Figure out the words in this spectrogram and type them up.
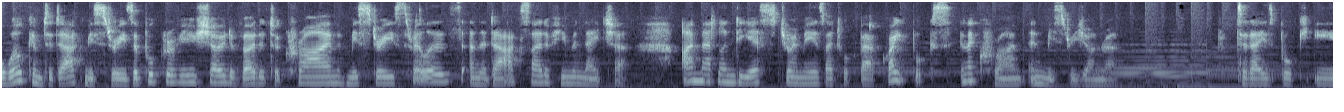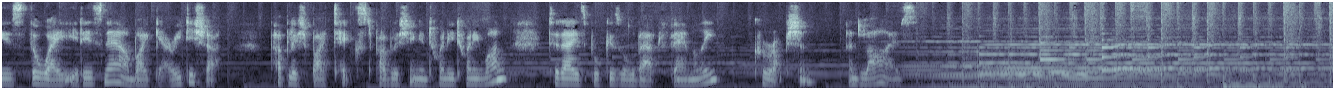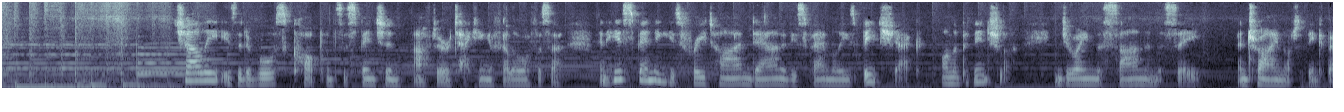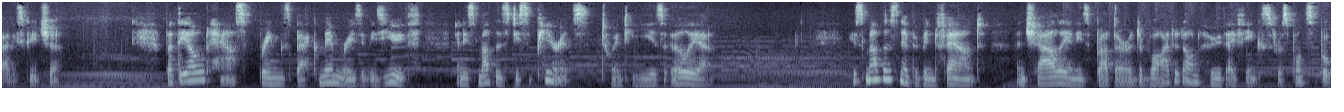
Well, welcome to Dark Mysteries, a book review show devoted to crime, mysteries, thrillers, and the dark side of human nature. I'm Madeleine d'Este. Join me as I talk about great books in the crime and mystery genre. Today's book is The Way It Is Now by Garry Disher. Published by Text Publishing in 2021, today's book is all about family, corruption, and lies. Charlie is a divorced cop on suspension after attacking a fellow officer, and he's spending his free time down at his family's beach shack on the peninsula, enjoying the sun and the sea, and trying not to think about his future. But the old house brings back memories of his youth and his mother's disappearance 20 years earlier. His mother's never been found, and Charlie and his brother are divided on who they think is responsible.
